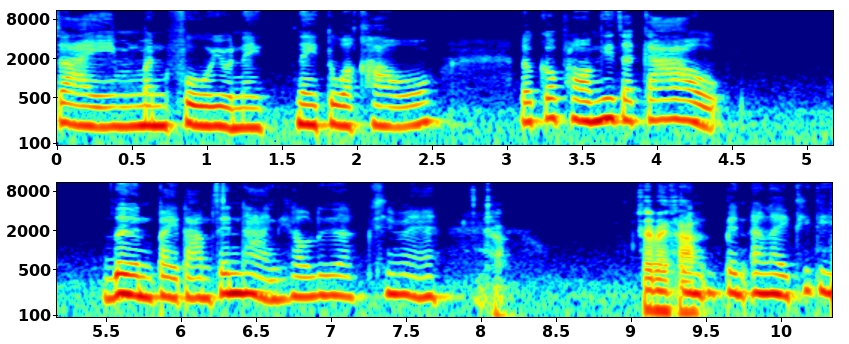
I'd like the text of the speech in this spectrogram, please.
ใจมันฟูอยู่ในในตัวเขาแล้วก็พร้อมที่จะก้าวเดินไปตามเส้นทางที่เขาเลือกใช่ไหมครับ ใช่ไหมคเป็รับนเป็นอะไรที่ดี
